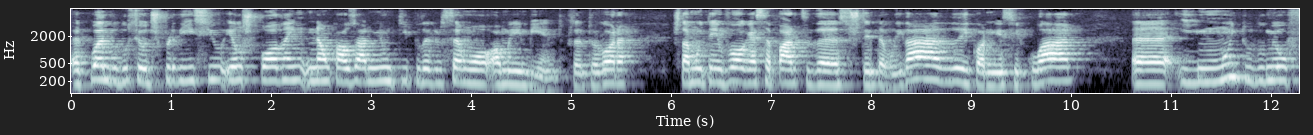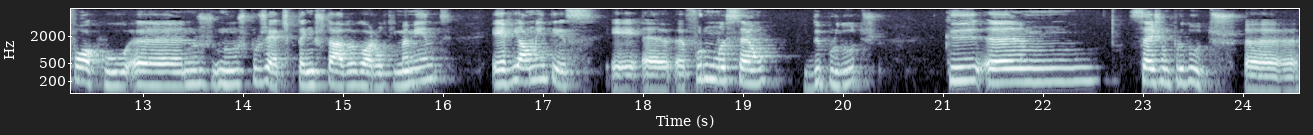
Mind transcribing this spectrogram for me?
a quando do seu desperdício, eles podem não causar nenhum tipo de agressão ao, ao meio ambiente. Portanto, agora está muito em voga essa parte da sustentabilidade, economia circular. Uh, e muito do meu foco uh, nos, nos, projetos que tenho estado agora ultimamente é realmente esse: é a, a formulação de produtos que um, sejam produtos uh,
